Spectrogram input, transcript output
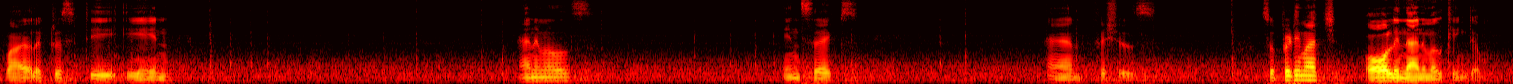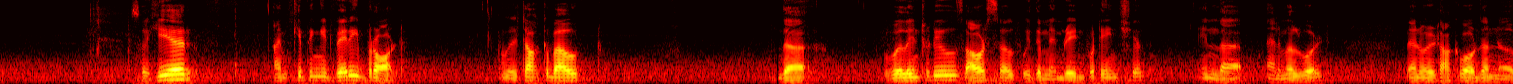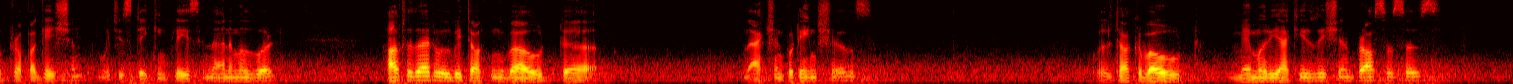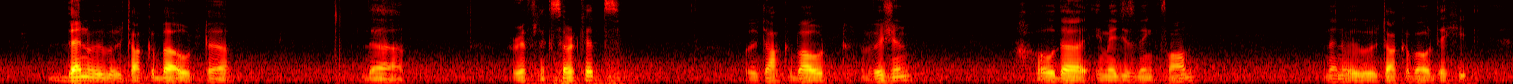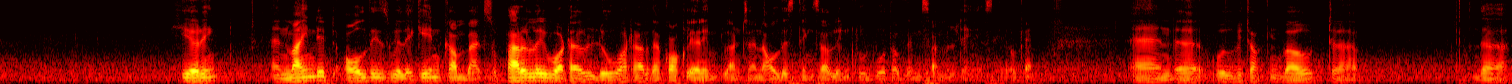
bioelectricity in animals, insects and fishes. So, pretty much all in the animal kingdom. So, here I am keeping it very broad. We will talk about the we will introduce ourselves with the membrane potential in the animal world. Then we will talk about the nerve propagation, which is taking place in the animal world. After that, we will be talking about uh, the action potentials. We will talk about memory acquisition processes. Then we will talk about uh, the reflex circuits we will talk about vision, how the image is being formed. Then we will talk about the he hearing and mind it all these will again come back. So, parallelly what I will do, what are the cochlear implants and all these things I will include both of them simultaneously. Okay. And uh, we will be talking about uh, the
